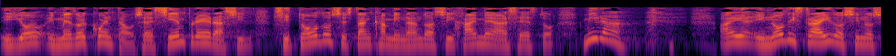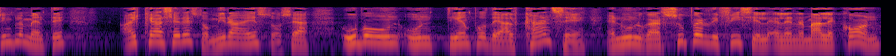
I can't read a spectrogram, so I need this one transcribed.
Y yo y me doy cuenta, o sea, siempre era, si, si todos están caminando así, Jaime hace esto. Mira, y no distraídos, sino simplemente hay que hacer esto, mira esto, o sea, hubo un, tiempo de alcance en un lugar súper difícil, en el malecón,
